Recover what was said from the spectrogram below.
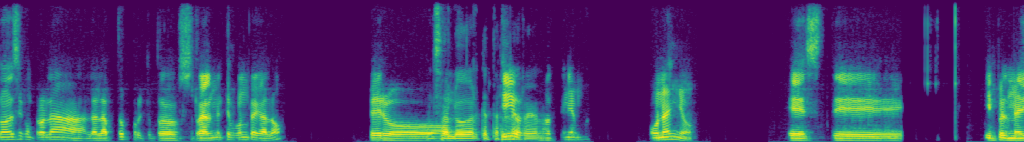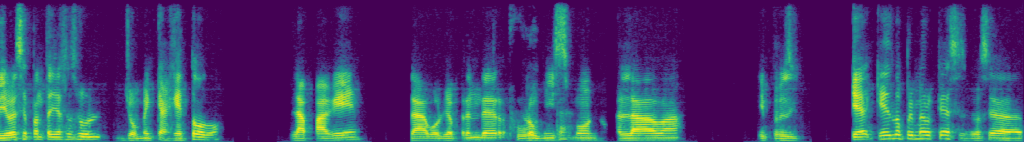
dónde se compró la, la laptop porque pues realmente fue un regalo. Pero Un saludo al que te sí, la o sea, regaló. no tenía mucho. un año. Este, y pues me dio ese pantallazo azul, yo me cagué todo, la apagué, la volví a prender, Puta. lo mismo, no jalaba. Y pues, ¿qué, qué es lo primero que haces? O sea,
